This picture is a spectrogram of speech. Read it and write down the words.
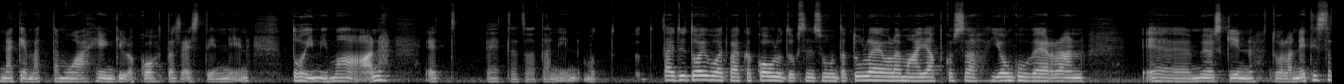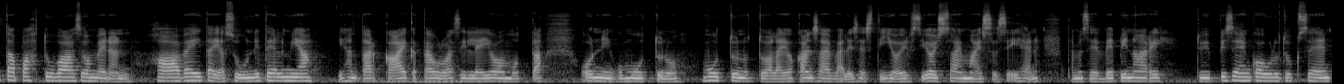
näkemättä mua henkilökohtaisesti niin toimimaan. Et, että tota niin, mut täytyy toivoa, että vaikka koulutuksen suunta tulee olemaan jatkossa jonkun verran eh, myöskin tuolla netissä tapahtuvaa, se on meidän haaveita ja suunnitelmia. Ihan tarkkaa aikataulua sille ei ole, mutta on niin kuin muuttunut, muuttunut tuolla jo kansainvälisesti joissain maissa siihen tämmöiseen webinaarityyppiseen koulutukseen,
